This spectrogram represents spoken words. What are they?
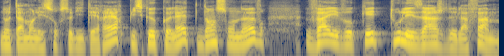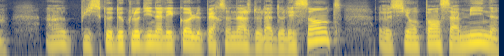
notamment les sources littéraires, puisque Colette, dans son œuvre, va évoquer tous les âges de la femme. Hein, puisque de Claudine à l'école, le personnage de l'adolescente, euh, si on pense à Mine,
